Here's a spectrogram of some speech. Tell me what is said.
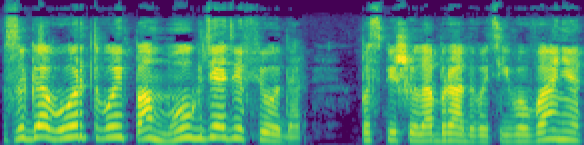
Заговор твой помог, дядя Федор, поспешил обрадовать его Ваня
